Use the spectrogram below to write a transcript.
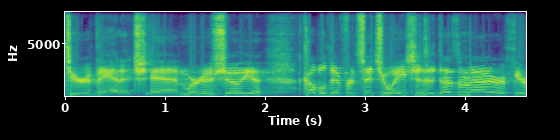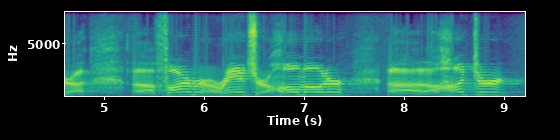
to your advantage. And we're going to show you a couple different situations. It doesn't matter if you're a, a farmer, a rancher, a homeowner, uh, a hunter,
